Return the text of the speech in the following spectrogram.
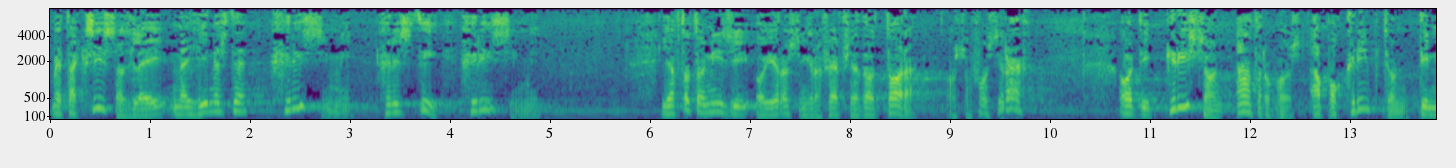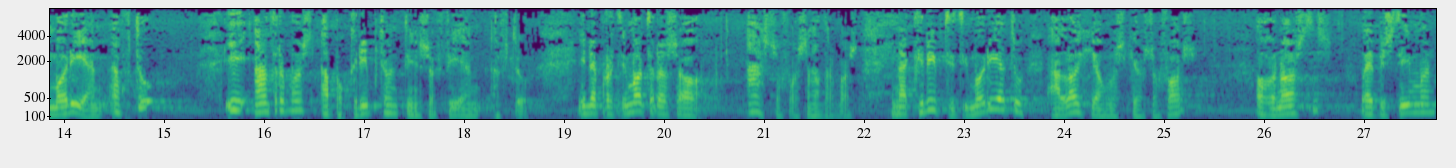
μεταξύ σας λέει να γίνεστε χρήσιμοι Χριστοί, χρήσιμοι. Γι' αυτό τονίζει ο Ιερός Συγγραφεύς εδώ τώρα ο σοφός Σιράχ ότι κρίσον άνθρωπος αποκρύπτων την μορίαν αυτού ή άνθρωπος αποκρύπτων την σοφίαν αυτού. Είναι προτιμότερος ο άσοφος άνθρωπος να κρύπτει τη μορία του αλλά όχι όμως και ο σοφός ο γνώστης, ο επιστήμον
